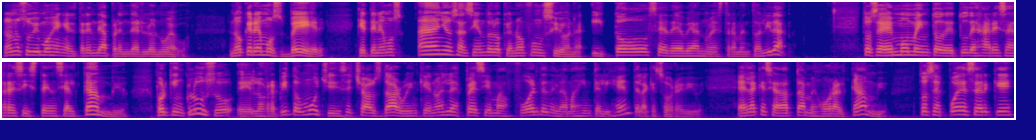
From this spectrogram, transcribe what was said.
no nos subimos en el tren de aprender lo nuevo. No queremos ver que tenemos años haciendo lo que no funciona y todo se debe a nuestra mentalidad. Entonces es momento de tú dejar esa resistencia al cambio. Porque incluso, eh, lo repito mucho, y dice Charles Darwin, que no es la especie más fuerte ni la más inteligente la que sobrevive, es la que se adapta mejor al cambio. Entonces puede ser que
